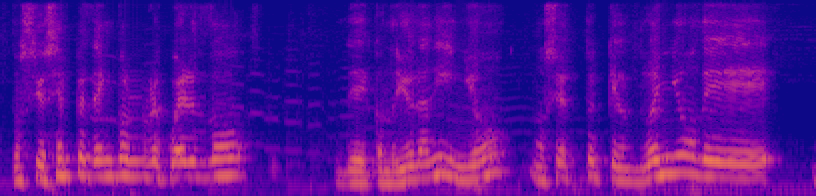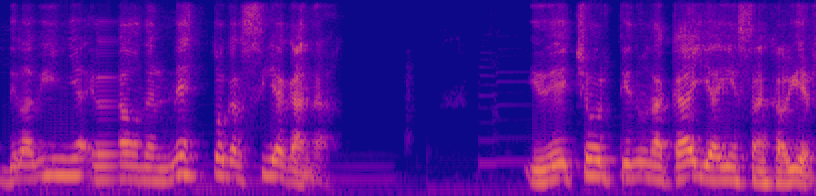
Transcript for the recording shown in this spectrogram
Entonces yo siempre tengo el recuerdo de cuando yo era niño, ¿no es cierto?, que el dueño de, de la viña era don Ernesto García Gana. Y de hecho, él tiene una calle ahí en San Javier,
